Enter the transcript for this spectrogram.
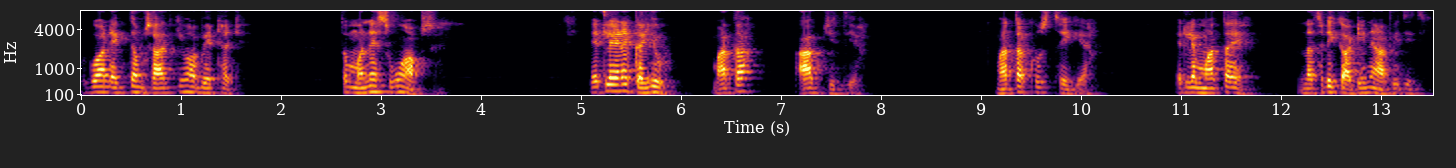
ભગવાન એકદમ સાદગીમાં બેઠા છે. તો મને શું આપશે? એટલે એણે કહ્યું, માતા, આપ જીત્યા. માતા ખુશ થઈ ગયા. એટલે માતાએ નથડી કાઢીને આપી દીધી.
